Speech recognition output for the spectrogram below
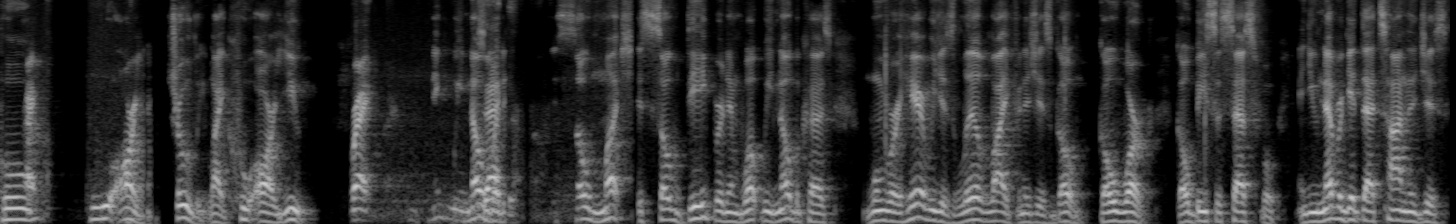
Who right. who are you truly? Like who are you?" Right. I think we know, exactly. but it's so much. It's so deeper than what we know because when we're here, we just live life and it's just go, go work, go be successful. And you never get that time to just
